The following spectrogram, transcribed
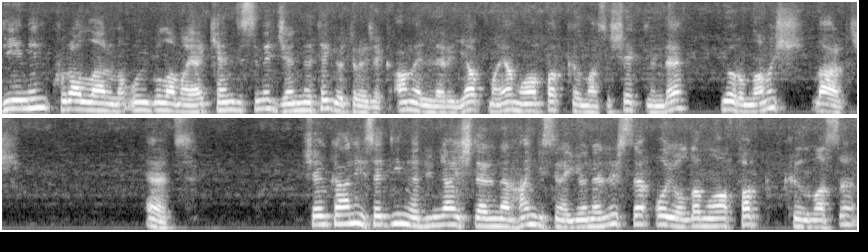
dinin kurallarını uygulamaya, kendisini cennete götürecek amelleri yapmaya muvaffak kılması şeklinde yorumlamışlardır. Evet. Şevkani ise din ve dünya işlerinden hangisine yönelirse o yolda muvaffak kılması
